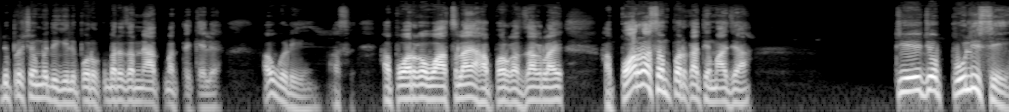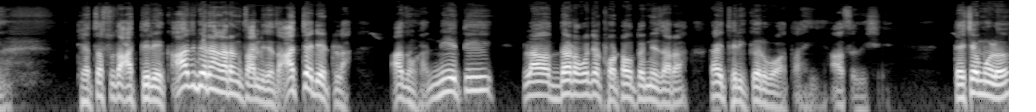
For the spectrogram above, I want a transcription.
डिप्रेशनमध्ये गेली पोरं बऱ्याच जणांनी आत्महत्या केल्या. अवघड आहे असं. हा पोरगा वाचलाय हा पोरगा जगलाय. हा पोरगा संपर्कात आहे माझ्या. ते जो पोलीस आहे ह्याचासुद्धा अतिरेक. आज बी रंगारंग चालू आहे त्याचा. आजच्या डेटला अजून का नियतीला ठोटा ठोठावतो मी जरा. काहीतरी करवं आता हे. असं विषय. त्याच्यामुळं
